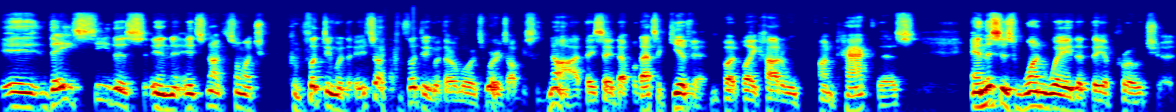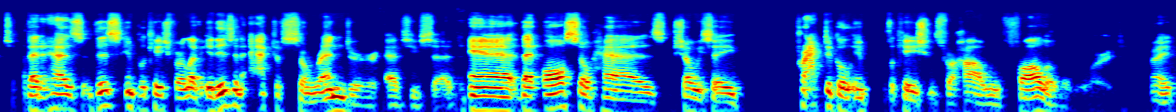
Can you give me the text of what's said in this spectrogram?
it, eh, they see this in, it's not so much conflicting with, it's not conflicting with our Lord's words, obviously not. They say that, well, that's a given, but like, how do we unpack this? And this is one way that they approach it, that it has this implication for our life. It is an act of surrender, as you said, and that also has, shall we say, practical implications for how we follow the Lord, right?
